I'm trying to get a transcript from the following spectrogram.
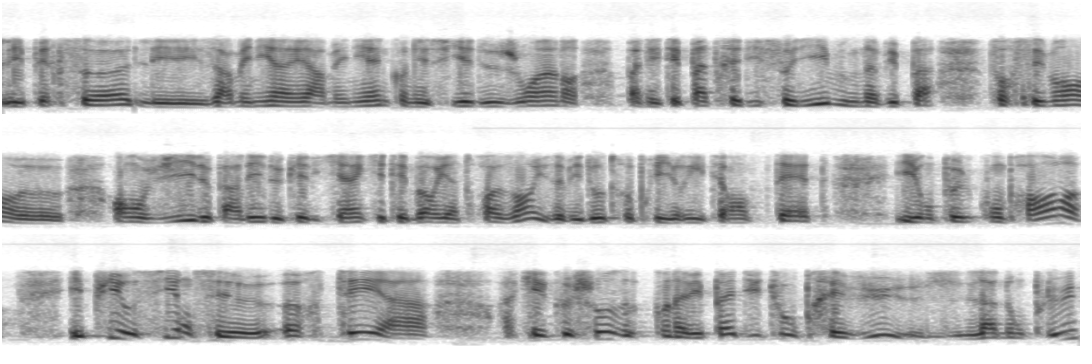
les personnes, les Arméniens et Arméniennes qu'on essayait de joindre, bah, n'étaient pas très disponibles, on n'avait pas forcément euh, envie de parler de quelqu'un qui était mort il y a trois ans, ils avaient d'autres priorités en tête et on peut le comprendre. Et puis aussi, on s'est heurté à, à, quelque chose qu'on n'avait pas du tout prévu là non plus.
